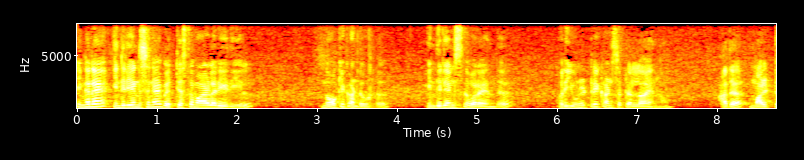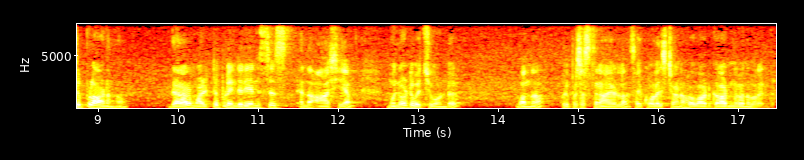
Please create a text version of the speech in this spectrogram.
ഇങ്ങനെ ഇന്റലിജൻസിനെ വ്യത്യസ്തമായുള്ള രീതിയിൽ നോക്കിക്കണ്ടുകൊണ്ട് ഇന്റലിജൻസ് എന്ന് പറയുന്നത് ഒരു യൂണിറ്ററി കൺസെപ്റ്റ് അല്ല എന്നും അത് മൾട്ടിപ്പിൾ ആണെന്നും ദർ ആർ മൾട്ടിപ്പിൾ ഇന്റലിജൻസസ് എന്ന ആശയം മുന്നോട്ട് വെച്ചുകൊണ്ട് വന്ന ഒരു പ്രശസ്തനായുള്ള സൈക്കോളജിസ്റ്റാണ് ഹൊവാർഡ് ഗാർഡ്നർ എന്ന് പറയുന്നത്.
